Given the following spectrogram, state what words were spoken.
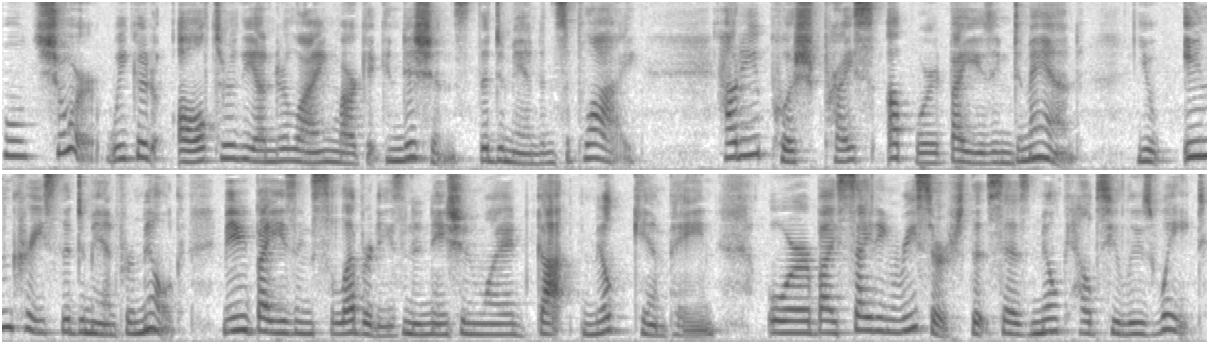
Well, sure, we could alter the underlying market conditions, the demand and supply. How do you push price upward by using demand? You increase the demand for milk, maybe by using celebrities in a nationwide Got Milk campaign, or by citing research that says milk helps you lose weight.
